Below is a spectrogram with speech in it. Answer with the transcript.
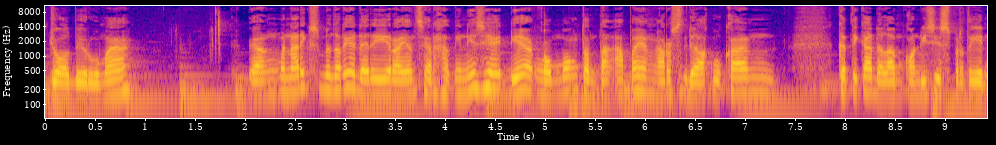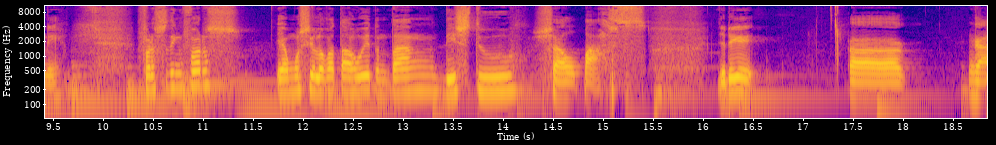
jual beli rumah yang menarik sebenarnya dari Ryan Serhat ini sih dia ngomong tentang apa yang harus dilakukan ketika dalam kondisi seperti ini. First thing first, yang mesti lo ketahui tentang these two shall pass. Jadi uh, nggak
